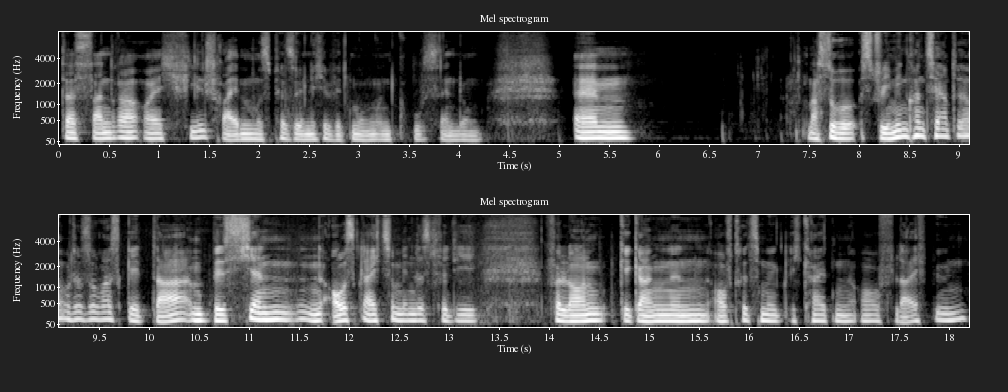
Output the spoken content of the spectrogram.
dass Sandra euch viel schreiben muss, persönliche Widmungen und Grußsendungen. Ähm, machst du Streaming-Konzerte oder sowas? Geht da ein bisschen ein Ausgleich zumindest für die verloren gegangenen Auftrittsmöglichkeiten auf Livebühnen?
